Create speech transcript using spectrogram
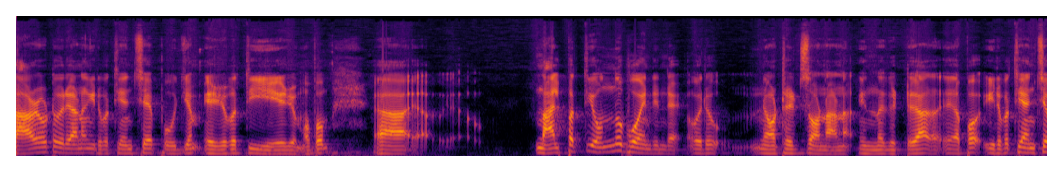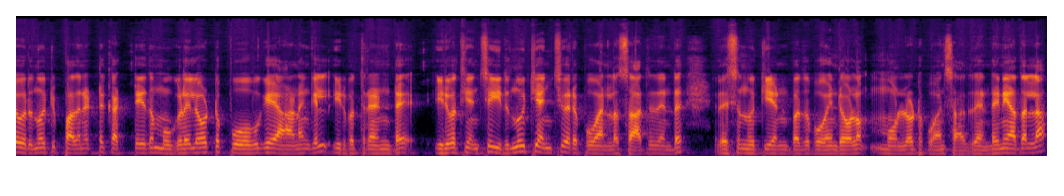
താഴോട്ട് വരികയാണെങ്കിൽ ഇരുപത്തിയഞ്ച് പൂജ്യം എഴുപത്തി ഏഴും അപ്പം നാൽപ്പത്തി ഒന്ന് പോയിന്റിന്റെ ഒരു നോട്ട് റേറ്റ് സോണാണ് ഇന്ന് കിട്ടുക. അപ്പോൾ ഇരുപത്തിയഞ്ച് ഒരുന്നൂറ്റി പതിനെട്ട് കട്ട് ചെയ്ത് മുകളിലോട്ട് പോവുകയാണെങ്കിൽ ഇരുപത്തിരണ്ട് ഇരുപത്തിയഞ്ച് ഇരുന്നൂറ്റി അഞ്ച് വരെ പോകാനുള്ള സാധ്യതയുണ്ട്. ഏകദേശം നൂറ്റി എൺപത് പോയിന്റോളം മുകളിലോട്ട് പോകാൻ സാധ്യതയുണ്ട്. ഇനി അതല്ല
